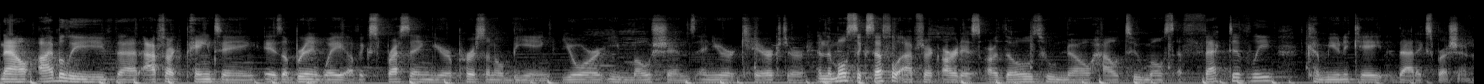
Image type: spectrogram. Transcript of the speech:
Now, I believe that abstract painting is a brilliant way of expressing your personal being, your emotions, and your character. And the most successful abstract artists are those who know how to most effectively communicate that expression.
